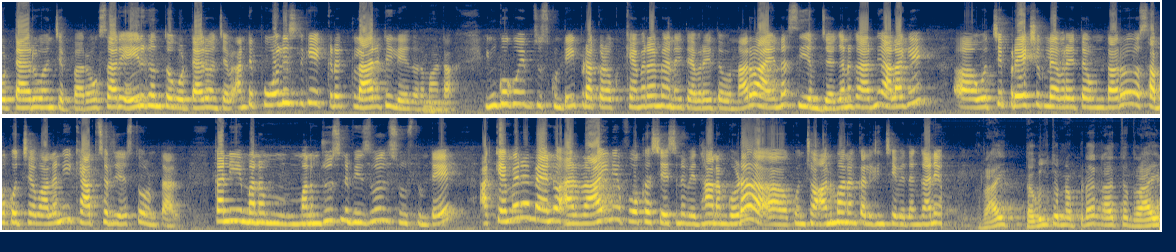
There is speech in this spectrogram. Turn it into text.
కొట్టారు అని చెప్పారు ఒకసారి ఎయిర్ గన్తో కొట్టారు అని చెప్పారు. అంటే పోలీసులకి ఇక్కడ క్లారిటీ లేదనమాట ఇంకొక వైపు చూసుకుంటే ఇప్పుడు అక్కడ ఒక కెమెరామ్యాన్ అయితే ఎవరైతే ఉన్నారో ఆయన సీఎం జగన్ గారిని అలాగే వచ్చే ప్రేక్షకులు ఎవరైతే ఉంటారో సభకు వచ్చే వాళ్ళని క్యాప్చర్ చేస్తూ ఉంటారు. కానీ మనం మనం చూసిన విజువల్స్ చూస్తుంటే ఆ కెమెరామ్యాన్ ఆ రాయిని ఫోకస్ చేసిన విధానం కూడా కొంచెం అనుమానం కలిగించే విధంగానే. రాయి తగులుతున్నప్పుడా రాయి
